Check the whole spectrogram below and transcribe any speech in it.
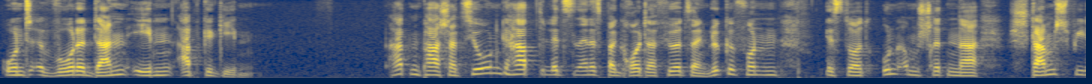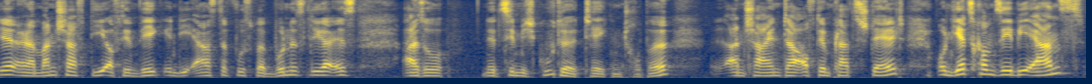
und wurde dann eben abgegeben. Hat ein paar Stationen gehabt, letzten Endes bei Kräuter Fürth sein Glück gefunden, ist dort unumstrittener Stammspieler in einer Mannschaft, die auf dem Weg in die erste Fußball-Bundesliga ist. Also eine ziemlich gute Thekentruppe anscheinend da auf dem Platz stellt. Und jetzt kommt Sebi Ernst,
